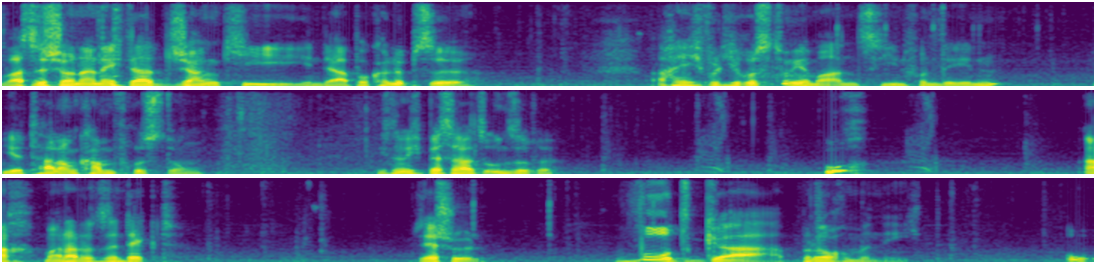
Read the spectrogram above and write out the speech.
Was ist schon ein echter Junkie in der Apokalypse? Ach ja, ich will die Rüstung hier mal anziehen von denen. Hier, Talon-Kampfrüstung. Die ist nämlich besser als unsere. Huch. Ach, man hat uns entdeckt. Sehr schön. Wodka brauchen wir nicht. Oh.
